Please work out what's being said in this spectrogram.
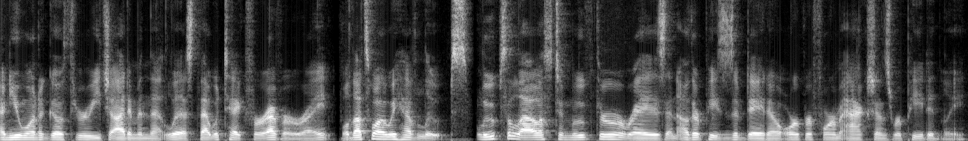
And you want to go through each item in that list, that would take forever, right? Well, that's why we have loops. Loops allow us to move through arrays and other pieces of data or perform actions repeatedly.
